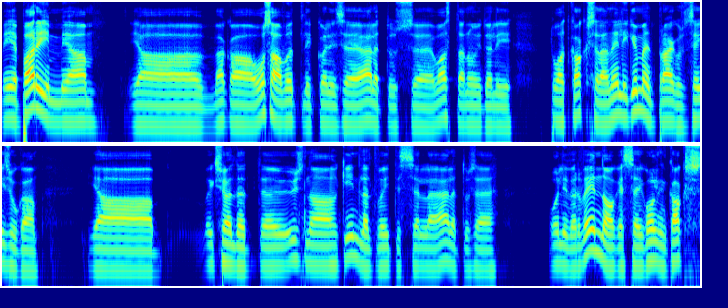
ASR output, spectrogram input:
meie parim ja, ja väga osavõtlik oli see hääletus, vastanuid oli tuhat kakssada nelikümmend praeguse seisuga ja võiks öelda, et äh, üsna kindlalt võitis selle hääletuse Oliver Venno, kes sai kolmkümmend kaks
